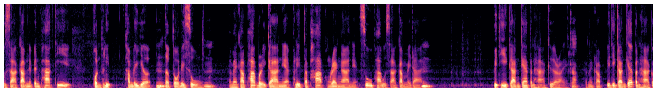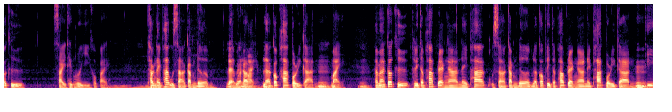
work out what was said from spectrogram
อุตสาหกรรมเนี่ยเป็นภาคที่ผลผลิตทำได้เยอะอืมเติบโตได้สูงอืมใช่ไหมครับ ภาคบริการเนี่ยผลิตภาพของแรงงานเนี่ยสู้ภาคอุตสาหกรรมไม่ได้อืมวิธีการแก้ปัญหาคืออะไรครับใช่ไหมครับ วิธีการแก้ปัญหาก็คือใส่เทคโนโลยีเข้าไป ทั้งในภาคอุตสาหกรรมเดิม และใช่ไหมวันครับใหม่แล้วก็ภาคบริการอืมใหม่อืมใช่ไหมก็คือผลิตภาพแรงงานในภาคอุตสาหกรรมเดิม แล้วก็ผลิตภาพแรงงานในภาคบริการอืมที่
